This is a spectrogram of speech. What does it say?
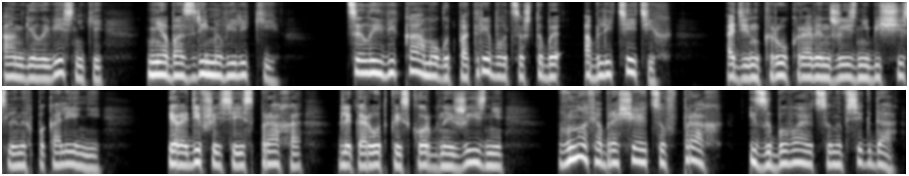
ангелы-вестники, необозримо велики. Целые века могут потребоваться, чтобы облететь их. Один круг равен жизни бесчисленных поколений, и родившиеся из праха для короткой скорбной жизни вновь обращаются в прах и забываются навсегда —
